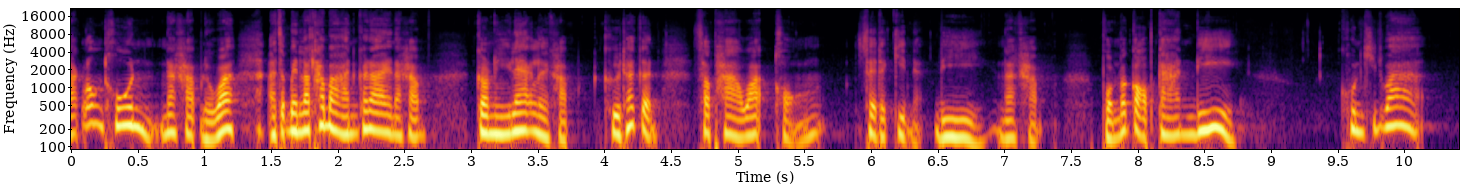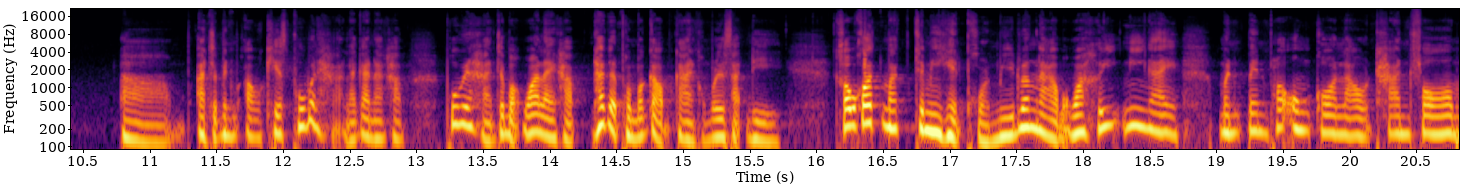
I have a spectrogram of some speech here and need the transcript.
นักลงทุนนะครับ หรือว่าอาจจะเป็นรัฐบาลก็ได้นะครับ กรณีแรกเลยครับ คือถ้าเกิดสภาวะของเศรษฐกิจดีนะครับ ผลประกอบการดี คุณคิดว่า อาจจะเป็นเอาเคสผู้บริหารแล้วกันนะครับ ผู้บริหารจะบอกว่าอะไรครับ ถ้าเกิดผลประกอบการของบริษัทดี เขาก็มักจะมีเหตุผลมีเรื่องราวบอกว่า เฮ้ย นี่ไง มันเป็นเพราะองค์กรเรา transform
